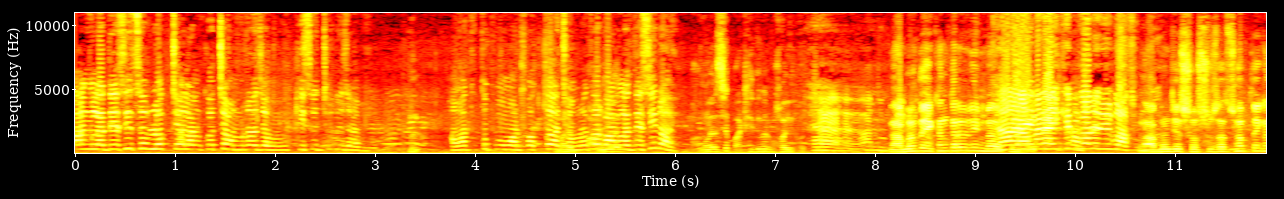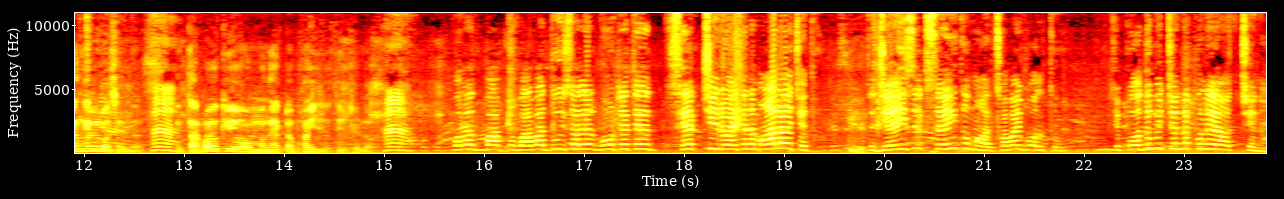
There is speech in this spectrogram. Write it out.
বাংলাদেশি সব লোক চালান করছে আমরা যাব কিসের জন্য যাবি? মানে আমাদের তো প্রমাণপত্র আছে মানে আমরা তো বাংলাদেশি নয়। বাংলাদেশে পাঠিয়ে দেবার ভয় হচ্ছে। হ্যাঁ না, আপনারা তো এখানকারেরই হ্যাঁ আমরা এইখানকারেরই বাস মানে আপনার যে শ্বশুর শাশুড়ি সব তো এখানকারই বাসিন্দা। হ্যাঁ। কিন্তু তারপরেও কি মানে একটা ভয় ছিল? হ্যাঁ। বলো বাপ বাবা দুই সালের ভোটেতে শেখ ছিল এখানে মাল হয়েছে তো। তো যেই শেখ সেই তো মাল সবাই বলতো। যে পদবীর জন্য কোনো হচ্ছে না।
